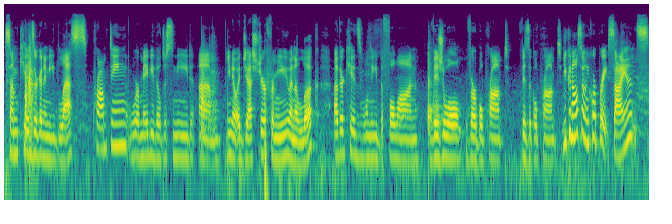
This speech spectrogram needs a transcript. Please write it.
Some kids are going to need less prompting, where maybe they'll just need, um, you know, a gesture from you and a look. Other kids will need the full-on visual, verbal prompt, physical prompt. You can also incorporate science,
